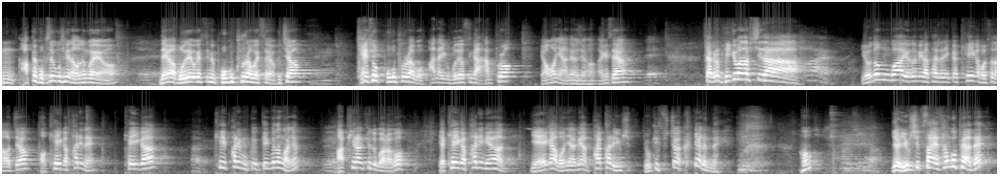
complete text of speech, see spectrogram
음 앞에 곱셈 공식이 나오는 거예요. 내가 못 외우겠으면 보고 풀으라고 했어요. 그쵸? 네. 계속 보고 풀으라고. 아 나 이거 못 외웠으니까 안 풀어? 영원히 안 외워져. 알겠어요? 네. 자 그럼 비교만 합시다. 팔. 요 놈과 요 놈이 같아야 되니까 k가 벌써 나왔죠 어 k가 8이네 k가 팔. k 8이면 끝, 게임 끝난 거 아니야 네. 아 P랑 Q도 구하라고? 야 K가 8이면 얘가 뭐냐면 8, 8에 60 이렇게 숫자가 크냐 근데 어? 야 64에 3 곱해야 돼?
